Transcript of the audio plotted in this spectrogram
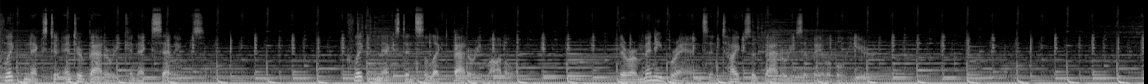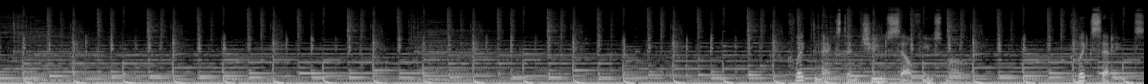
Click Next to enter Battery Connect settings. Click Next and select Battery Model. There are many brands and types of batteries available here. Click Next and choose Self-Use Mode. Click Settings.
